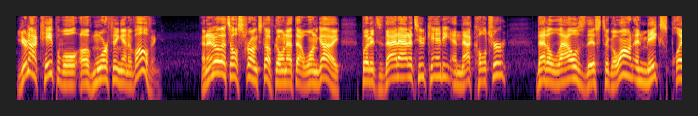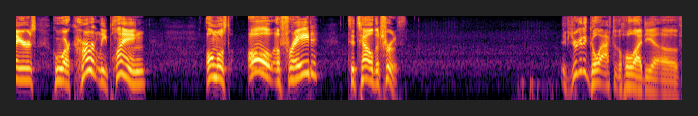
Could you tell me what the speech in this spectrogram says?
you're not capable of morphing and evolving. And I know that's all strong stuff going at that one guy, but it's that attitude, Candy, and that culture that allows this to go on and makes players who are currently playing almost all afraid to tell the truth. If you're going to go after the whole idea of,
